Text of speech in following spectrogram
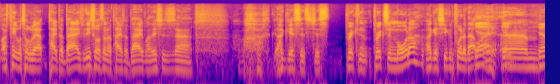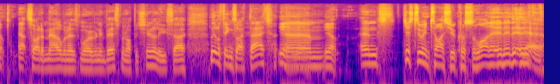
like people talk about paper bags, but this wasn't a paper bag. Well, this is, uh, I guess it's just brick and, bricks and mortar. I guess you can put it that Yeah, way. yep, um, yep. Outside of Melbourne, it's more of an investment opportunity. So little things like that. yeah, um, yeah, yeah. And just to entice you across the line. And it- Yeah.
